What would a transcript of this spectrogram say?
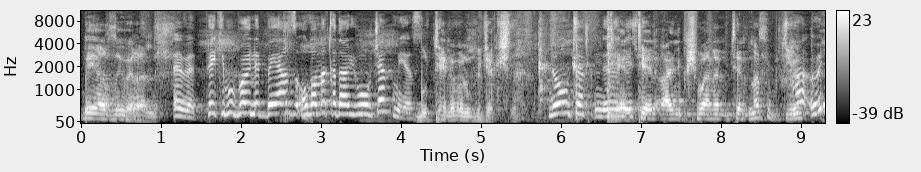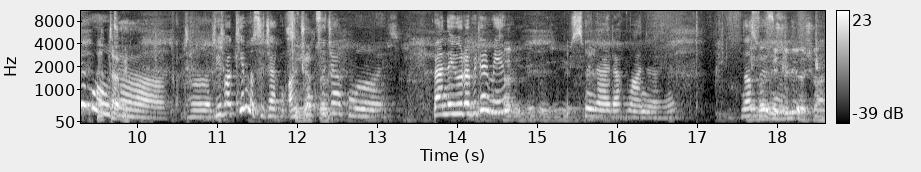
beyazlığı verendir. Evet. Peki bu böyle beyaz olana kadar yoğuracak mıyız? Bu teli öldürecek işte. Ne olacak? Ne, Tel, aynı pişmanenin teli nasıl bitiyor? Ha öyle mi Ha, olacak? tabii. Ha, bir bakayım mı sıcak mı? Ay Sıcak çok tabii. sıcakmış. Ben de yorabilir miyim? Bismillahirrahmanirrahim. Nasıl üzülüyor? Üzülüyor şu an.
